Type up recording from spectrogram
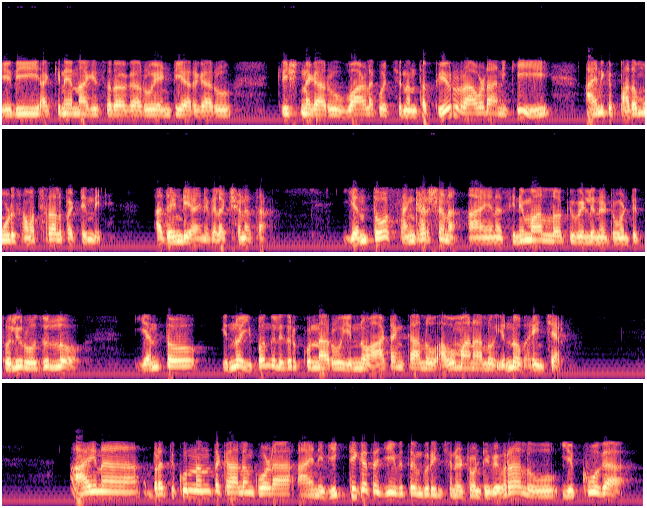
ఏది అక్కినే నాగేశ్వరరావు గారు ఎన్టీఆర్ గారు కృష్ణ గారు వాళ్ళకు వచ్చినంత పేరు రావడానికి ఆయనకి పదమూడు సంవత్సరాలు పట్టింది. అదండి ఆయన విలక్షణత. ఎంతో సంఘర్షణ ఆయన సినిమాల్లోకి వెళ్ళినటువంటి తొలి రోజుల్లో ఎంతో ఎన్నో ఇబ్బందులు ఎదుర్కొన్నారు ఎన్నో ఆటంకాలు అవమానాలు ఎన్నో భరించారు. ఆయన బ్రతికున్నంత కాలం కూడా ఆయన వ్యక్తిగత జీవితం గురించినటువంటి వివరాలు ఎక్కువగా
